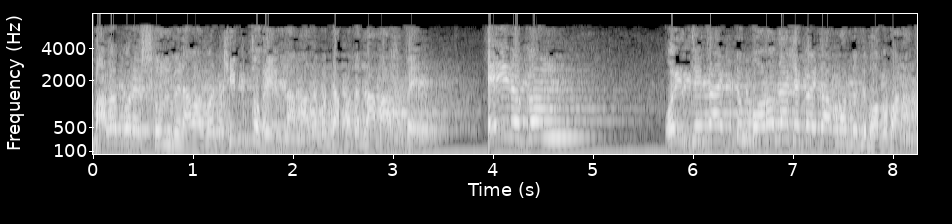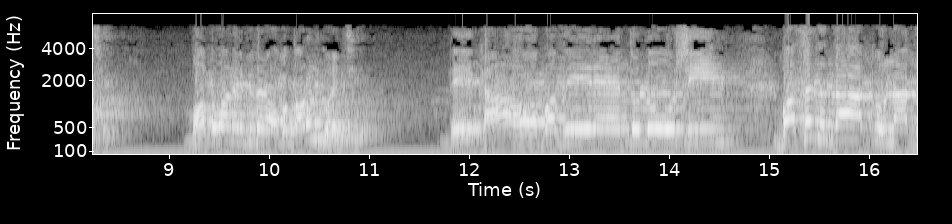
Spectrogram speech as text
ভালো করে শুনবেন আমার পর ক্ষিপ্ত হইেন না, মাঝে মধ্যে আপনাদের নাম আসবে। এইরকম, ওই যেটা একটু বড় দেখে এটা আমার যদি ভগবান আছে। ভগবানের ভিতরে অবতরণ করেছে। দেখা হো বজিরে তুলসী বসদা কুনাদ,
